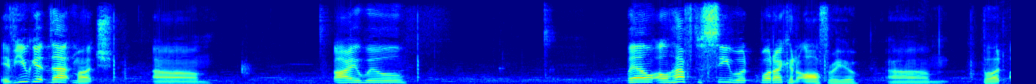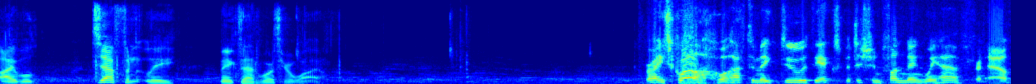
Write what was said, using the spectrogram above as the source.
If you get that much, um, I will. Well, I'll have to see what what I can offer you. Um, but I will definitely make that worth your while. Right, well, we'll have to make do with the expedition funding we have for now.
